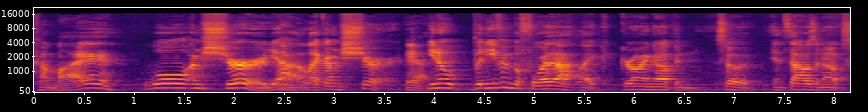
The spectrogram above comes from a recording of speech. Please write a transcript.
come by? well i'm sure yeah like i'm sure Yeah. you know but even before that like growing up in so in thousand oaks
